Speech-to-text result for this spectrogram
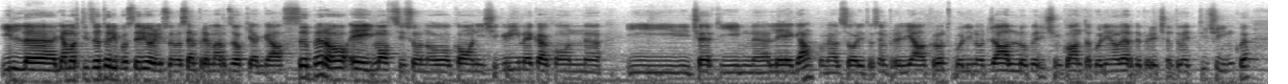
Il- gli ammortizzatori posteriori sono sempre Marzocchi a gas, però e i mozzi sono conici Grimeca con eh, i cerchi in lega, come al solito sempre gli Acront, bollino giallo per il 50, bollino verde per il 125.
